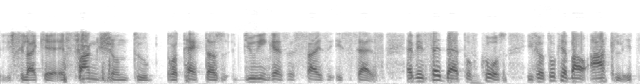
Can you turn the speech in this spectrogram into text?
if you like, a, function to protect us during exercise itself. Having said that, of course, if you're talking about athletes,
